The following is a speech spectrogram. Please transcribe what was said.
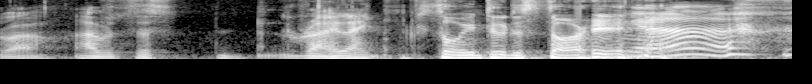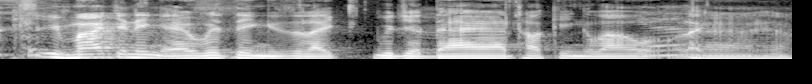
Well, I was just right, like so into the story. Yeah. Imagining everything is like with your dad talking about Yeah. like. Yeah, yeah.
